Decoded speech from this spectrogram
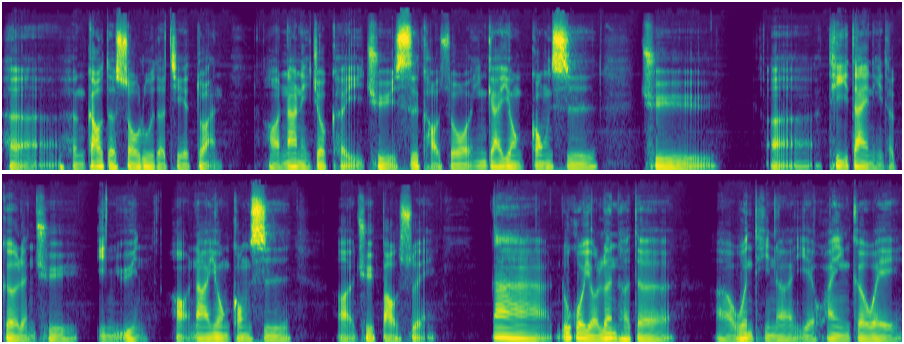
呃很高的收入的阶段，好，那你就可以去思考说，应该用公司去呃替代你的个人去营运，好，那用公司呃去报税。那如果有任何的呃问题呢，也欢迎各位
